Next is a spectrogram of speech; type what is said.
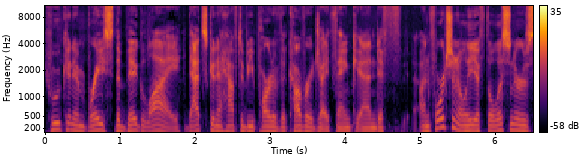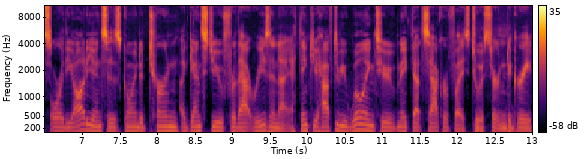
who can embrace the big lie, that's going to have to be part of the coverage, I think. And if, unfortunately, if the listeners or the audience is going to turn against you for that reason, I think you have to be willing to make that sacrifice to a certain degree.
